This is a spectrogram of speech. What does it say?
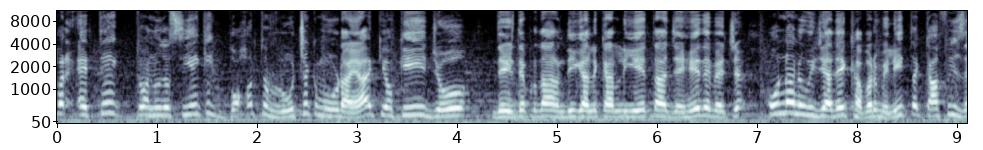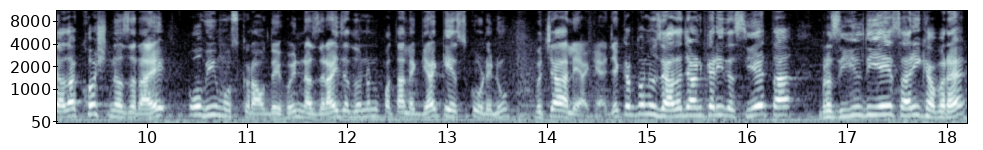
ਪਰ ਇੱਥੇ ਤੁਹਾਨੂੰ ਦੱਸੀਏ ਕਿ ਬਹੁਤ ਰੋਚਕ ਮੋੜ ਆਇਆ, ਕਿਉਂਕਿ ਜੋ ਦੇਸ਼ ਦੇ ਪ੍ਰਧਾਨ ਦੀ ਗੱਲ ਕਰ ਲਈਏ ਤਾਂ ਅਜਿਹੇ ਦੇ ਵਿੱਚ ਉਹਨਾਂ ਨੂੰ ਵੀ ਜ਼ਿਆਦਾ ਖਬਰ ਮਿਲੀ ਤਾਂ ਕਾਫੀ ਜ਼ਿਆਦਾ ਖੁਸ਼ ਨਜ਼ਰ ਆਏ। ਉਹ ਵੀ ਮੁਸਕਰਾਉਂਦੇ ਹੋਏ ਨਜ਼ਰ ਆਏ, ਜਦੋਂ ਉਹਨਾਂ ਨੂੰ ਪਤਾ ਲੱਗਿਆ ਕਿ ਇਸ ਘੋੜੇ ਨੂੰ ਬਚਾ ਲਿਆ ਗਿਆ। ਜੇਕਰ ਤੁਹਾਨੂੰ ਜ਼ਿਆਦਾ ਜਾਣਕਾਰੀ ਦੱਸੀਏ ਤਾਂ ਬ੍ਰਾਜ਼ੀਲ ਦੀ ਇਹ ਸਾਰੀ ਖਬਰ ਹੈ,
